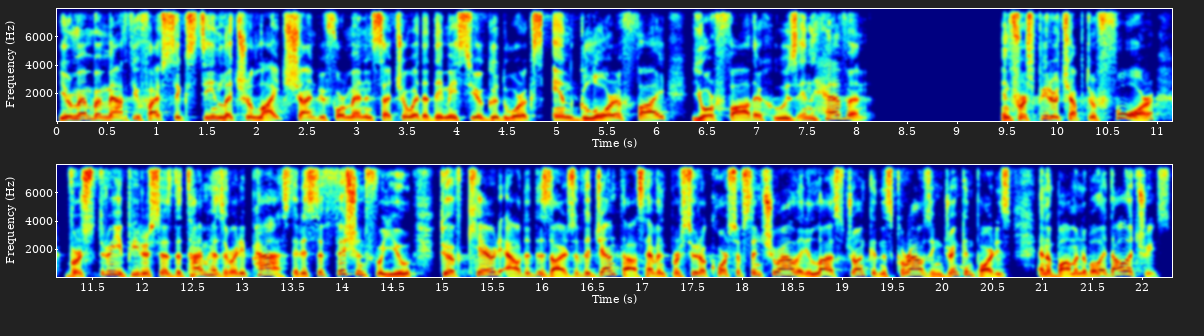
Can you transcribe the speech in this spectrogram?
You remember Matthew 5 16, let your light shine before men in such a way that they may see your good works and glorify your Father who is in heaven. In 1 Peter chapter 4, verse 3, Peter says, The time has already passed. It is sufficient for you to have carried out the desires of the Gentiles, having pursued a course of sensuality, lust, drunkenness, carousing, drinking parties, and abominable idolatries.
